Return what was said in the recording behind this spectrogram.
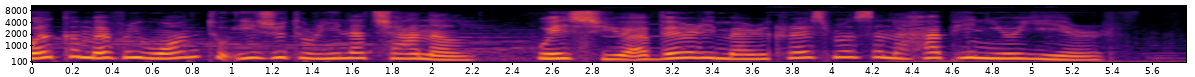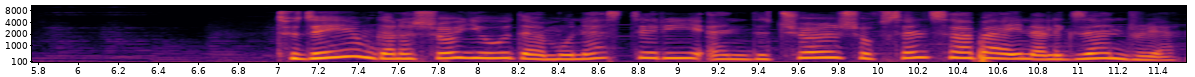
Welcome everyone to Egytourina channel. Wish you a very Merry Christmas and a Happy New Year. Today I'm gonna show you the monastery and the church of Saint Saba in Alexandria.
